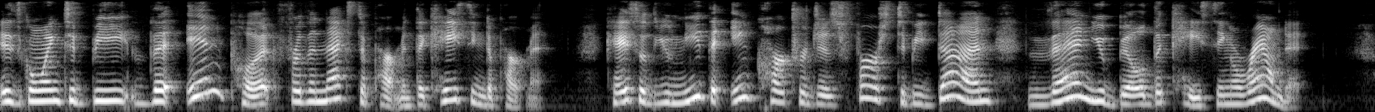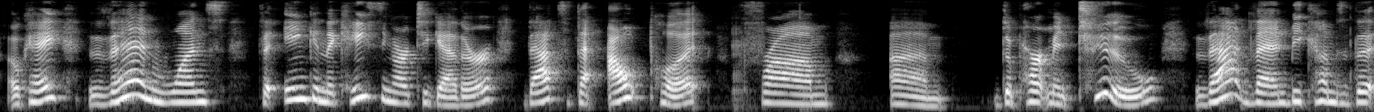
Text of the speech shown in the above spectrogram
is going to be the input for the next department, the casing department. Okay, so you need the ink cartridges first to be done, then you build the casing around it. Okay, then once the ink and the casing are together, that's the output from um, department two. That then becomes the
